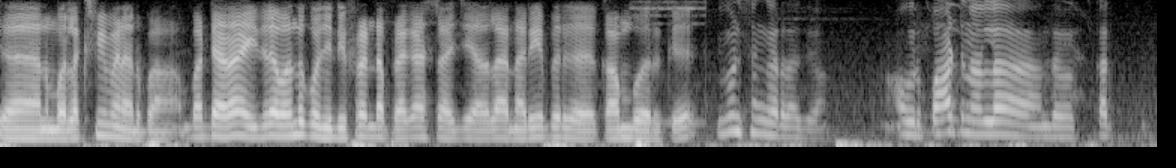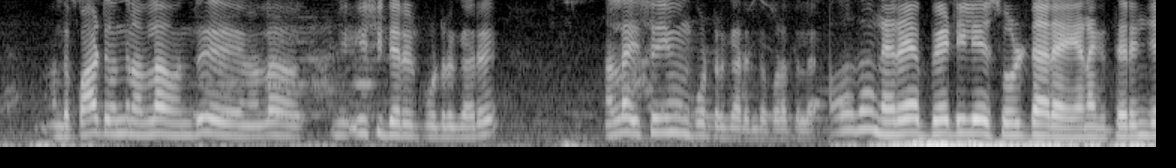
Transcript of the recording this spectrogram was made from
நம்ம லக்ஷ்மி மேனன் இருப்பாங்க. பட் ஆனால் இதில் வந்து கொஞ்சம் டிஃப்ரெண்ட்டாக பிரகாஷ் ராஜ் அதெல்லாம் நிறைய பேர் காம்போ இருக்குது யுவன் சங்கர் ராஜா. அவர் பாட்டு நல்லா அந்த கத் அந்த பாட்டு வந்து நல்லா வந்து நல்லா மியூசிக் டைரக்ட் போட்டிருக்காரு. நல்லா இசையும் போட்டிருக்காரு இந்த படத்தில். அவர் தான் நிறைய பேட்டிலேயே சொல்லிட்டாரு. எனக்கு தெரிஞ்ச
